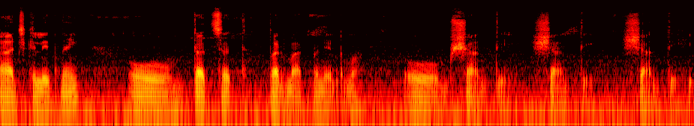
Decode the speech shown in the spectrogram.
आज के लिए इतना ही। ओम तत्सत परमात्मा ने नमः। ओम शांति शांति शांति ही।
